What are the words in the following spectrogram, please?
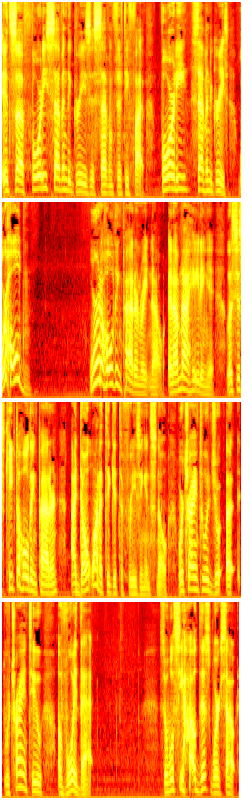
It's uh 47 degrees is 755. 47 degrees. We're holding. We're in a holding pattern right now, and I'm not hating it. Let's just keep the holding pattern. I don't want it to get to freezing and snow. We're trying to enjoy, uh, we're trying to avoid that. So we'll see how this works out.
